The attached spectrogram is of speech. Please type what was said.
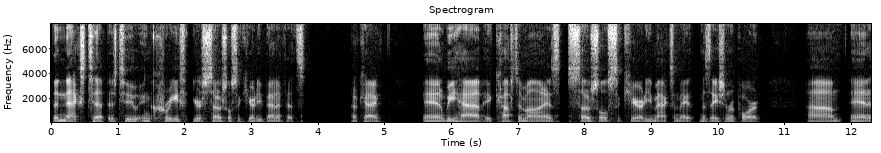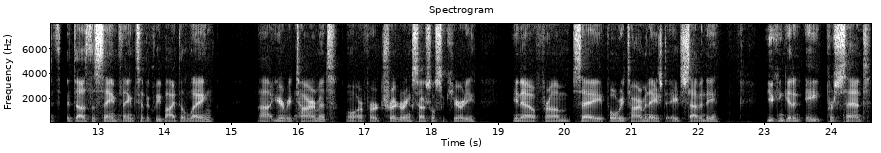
The next tip is to increase your Social Security benefits. Okay. And we have a customized Social Security maximization report. Um, and it does the same thing typically by delaying uh, your retirement or for triggering Social Security, you know, from say full retirement age to age 70, you can get an 8%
